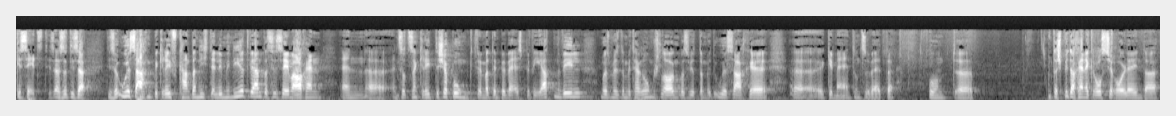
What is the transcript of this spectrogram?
gesetzt ist. Also dieser, dieser Ursachenbegriff kann da nicht eliminiert werden. Das ist eben auch ein, ein, äh, ein sozusagen kritischer Punkt. Wenn man den Beweis bewerten will, muss man damit herumschlagen, was wird da mit Ursache äh, gemeint und so weiter. Und äh, und das spielt auch eine große Rolle in, der,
